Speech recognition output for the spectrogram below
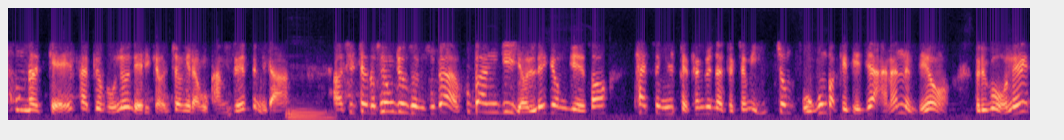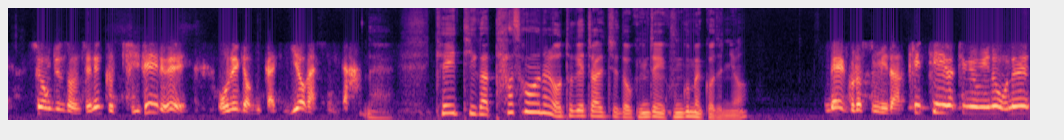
폭넓게 살펴보는 내리 결정이라고 강조했습니다. 음. 아, 실제로 소영준 선수가 후반기 14경기에서 8승 1패 평균 자책점이 2.50밖에 되지 않았는데요. 그리고 오늘 소영준 선수는 그 기세를 오늘 경기까지 이어갔습니다. 네. KT가 타선을 어떻게 짤지도 굉장히 궁금했거든요. 네, 그렇습니다. KT 같은 경우에는 오늘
